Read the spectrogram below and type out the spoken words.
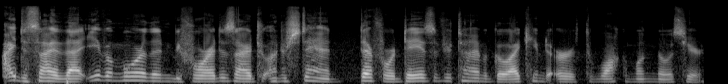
I decided that even more than before I desired to understand. Therefore, days of your time ago, I came to Earth to walk among those here.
